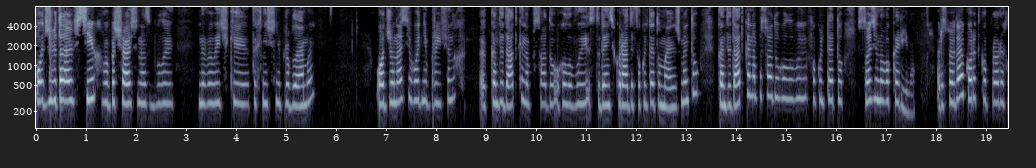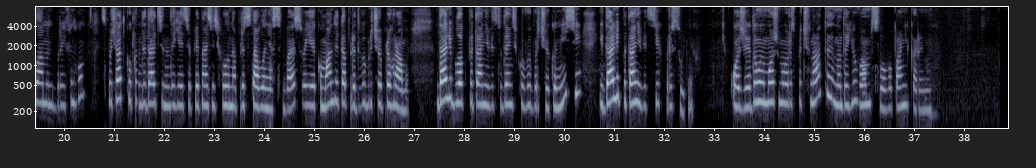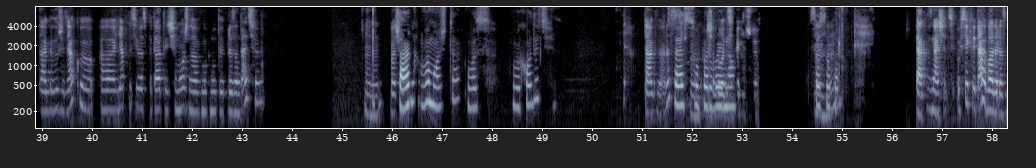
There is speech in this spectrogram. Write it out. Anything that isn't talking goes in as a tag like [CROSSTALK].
Отже, вітаю всіх. Вибачаюсь, у нас були невеличкі технічні проблеми. Отже, у нас сьогодні брифінг е, кандидатки на посаду голови студентської ради факультету менеджменту, кандидатка на посаду голови факультету Созінова Каріна. Розповідаю коротко про регламент брифінгу. Спочатку кандидатці надається 15 хвилин на представлення себе, своєї команди та передвиборчої програми. Далі блок питання від студентської виборчої комісії і далі питання від всіх присутніх. Отже, я думаю, можемо розпочинати. Надаю вам слово, пані Карину. Так, дуже дякую. Я б хотіла спитати, чи можна вмикнути презентацію? Угу. Бачу. Так, ви можете. У вас виходить. Так, зараз. М, супер щоб було видно. цікавіше. Все Мгм. супер. Так, значить, у всіх вітаю, Влада,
